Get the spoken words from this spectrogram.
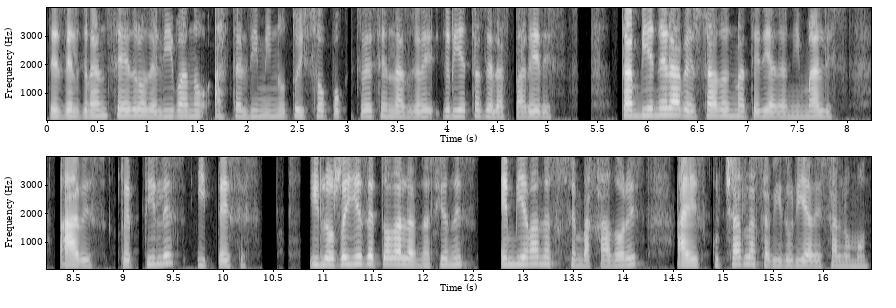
desde el gran cedro del Líbano hasta el diminuto hisopo que crece en las grietas de las paredes. También era versado en materia de animales, aves, reptiles y peces. Y los reyes de todas las naciones enviaban a sus embajadores a escuchar la sabiduría de Salomón.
